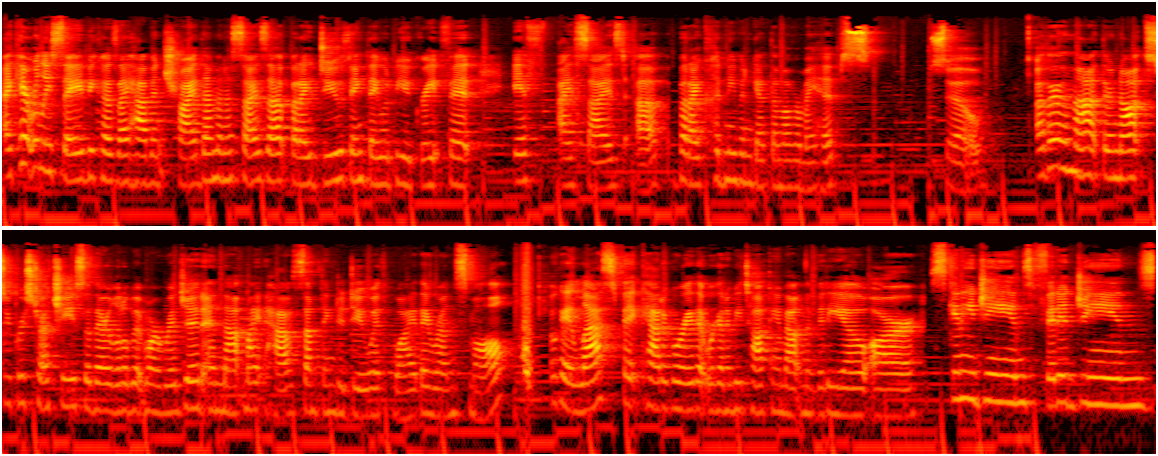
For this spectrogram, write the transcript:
I can't really say because I haven't tried them in a size up, but I do think they would be a great fit if I sized up, but I couldn't even get them over my hips. So other than that, they're not super stretchy, so they're a little bit more rigid and that might have something to do with why they run small. Okay, last fit category that we're gonna be talking about in the video are skinny jeans, fitted jeans,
